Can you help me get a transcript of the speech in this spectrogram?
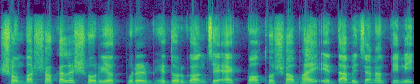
সোমবার সকালে শরীয়তপুরের ভেদরগঞ্জে এক পথসভায় এ দাবি জানান তিনি।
